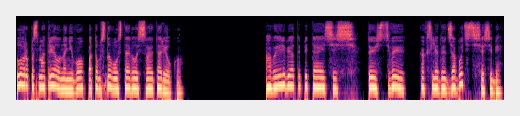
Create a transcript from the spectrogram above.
Лора посмотрела на него, потом снова уставилась в свою тарелку. «А вы, ребята, питаетесь... То есть вы как следует заботитесь о себе?»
